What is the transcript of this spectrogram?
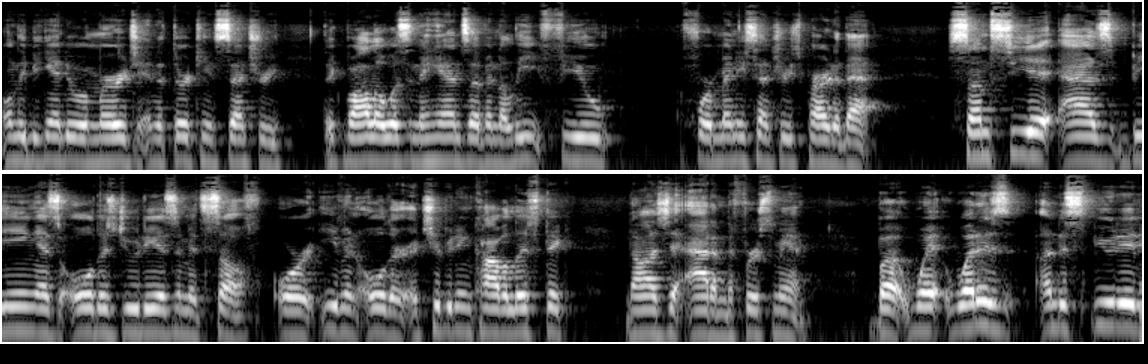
only began to emerge in the 13th century, the Kabbalah was in the hands of an elite few for many centuries prior to that. Some see it as being as old as Judaism itself, or even older, attributing Kabbalistic knowledge to Adam, the first man. But what is undisputed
